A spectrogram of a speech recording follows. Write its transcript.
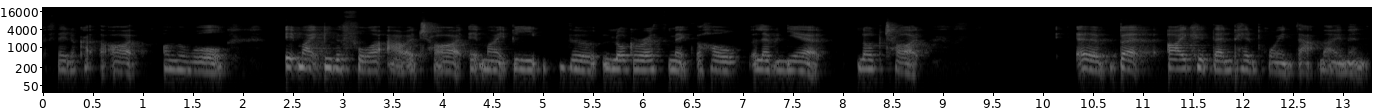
if they look at the art on the wall it might be the four hour chart. It might be the logarithmic the whole 11 year log chart uh, but i could then pinpoint that moment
